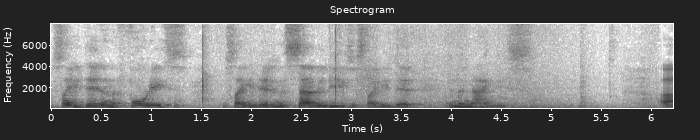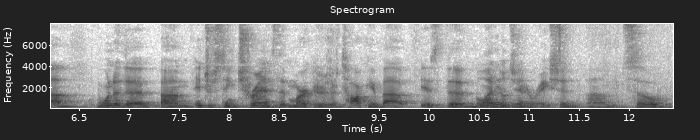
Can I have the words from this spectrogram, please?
just like it did in the 40s, just like it did in the 70s, just like it did in the 90s. Um, one of the um, interesting trends that marketers are talking about is the millennial generation, um, so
